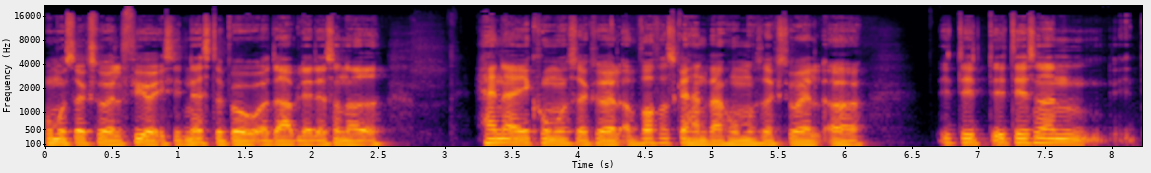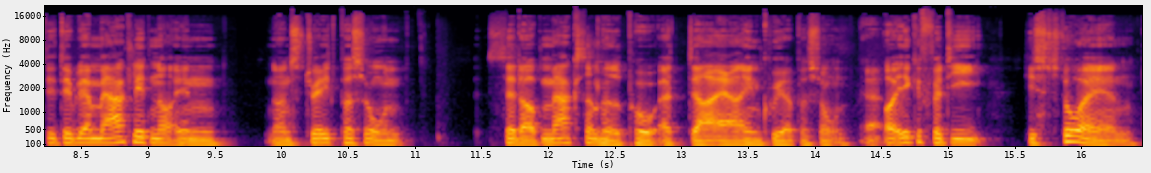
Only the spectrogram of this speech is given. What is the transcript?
homoseksuel fyr i sit næste bog, og der bliver det sådan noget, han er ikke homoseksuel, og hvorfor skal han være homoseksuel? Og det, det, det, er sådan, det, det bliver mærkeligt, når en, når en straight person sætter opmærksomhed på, at der er en queer person. Ja. Og ikke fordi historien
